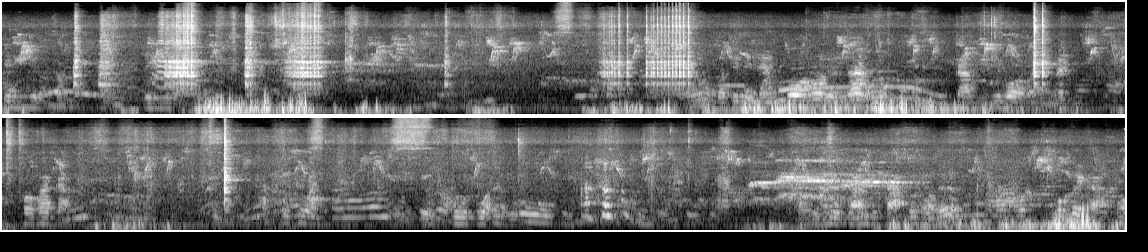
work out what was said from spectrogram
จริงอยู่หรอครับจริงอยู่หรอเอาบัดนี้นี่พ่อเขาเดินทางกลับที่พ่อไปนะพ่อพากลับ ไปตรวจปูตรวจลูกไปเป็นลูกร้านติดตามก็พอเด้อผมเคยกราบพ่อ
